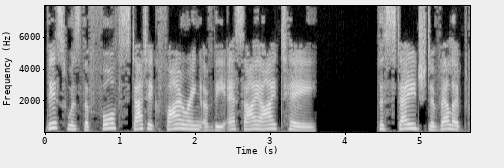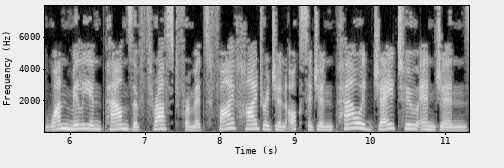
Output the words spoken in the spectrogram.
This was the fourth static firing of the SIIT. The stage developed 1 million pounds of thrust from its five hydrogen-oxygen-powered J2 engines.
